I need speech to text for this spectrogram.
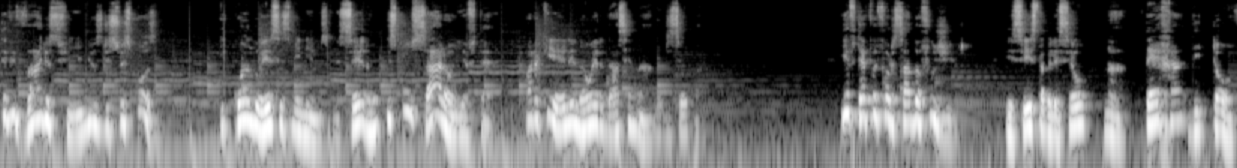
teve vários filhos de sua esposa. E quando esses meninos cresceram, expulsaram Yefté para que ele não herdasse nada de seu pai. Yefté foi forçado a fugir e se estabeleceu na terra de Tov.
